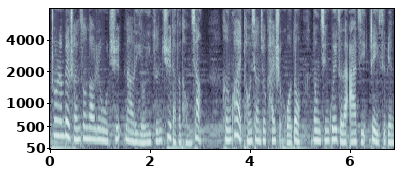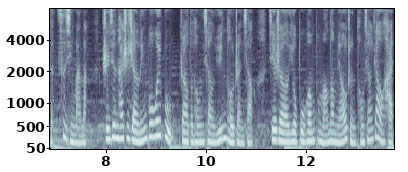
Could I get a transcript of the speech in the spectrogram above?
众人被传送到任务区，那里有一尊巨大的铜像。很快，铜像就开始活动。弄清规则的阿纪这一次变得自信满满。只见他施展凌波微步，绕得铜像晕头转向，接着又不慌不忙地瞄准铜像要害，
